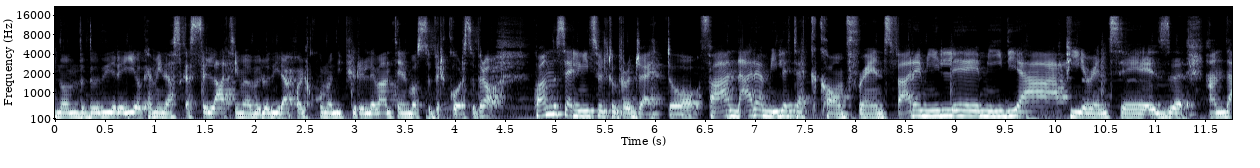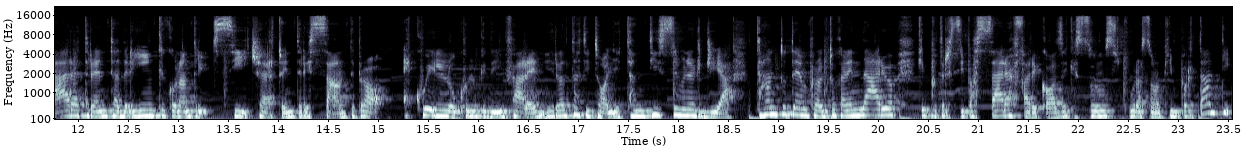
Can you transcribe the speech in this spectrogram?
non devo dire io Camilla Scastellati, ma ve lo dirà qualcuno di più rilevante nel vostro percorso. Però, quando sei all'inizio del tuo progetto, fa andare a mille tech conference, fare mille media appearances, andare a 30 drink con altri. Sì, certo, è interessante, però è quello quello che devi fare, in realtà ti toglie tantissima energia, tanto tempo dal tuo calendario che potresti passare a fare cose che sono sicura sono più importanti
